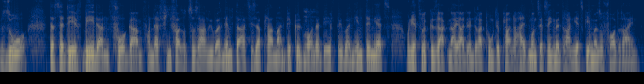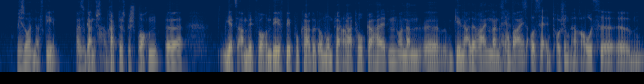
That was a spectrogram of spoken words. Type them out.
so, dass der DFB dann Vorgaben von der FIFA sozusagen übernimmt. Da ist dieser Plan mal entwickelt worden. Mhm. Der DFB übernimmt den jetzt. Und jetzt wird gesagt, na ja, den Drei-Punkte-Plan, da halten wir uns jetzt nicht mehr dran. Jetzt gehen wir sofort rein. Wie soll denn das gehen? Also ganz ja. praktisch gesprochen, äh, jetzt am Mittwoch im DFB-Pokal wird irgendwo ein Plakat ja. hochgehalten und dann äh, gehen alle rein und dann ist ja, vorbei. Das ist aus der Enttäuschung heraus. Äh, ähm,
